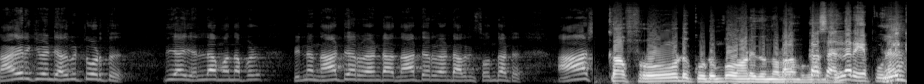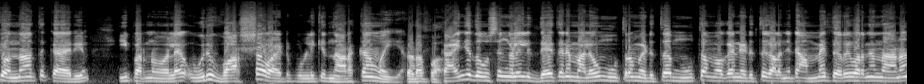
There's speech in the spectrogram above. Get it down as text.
നാഗരിക്ക് വേണ്ടി അത് വിട്ടുകൊടുത്ത് ഇതിയായി എല്ലാം വന്നപ്പോൾ പിന്നെ നാട്ടുകാർ വേണ്ട നാട്ടുകാർ വേണ്ട അവന് സ്വന്തമായിട്ട് ആ ഫ്രോഡ് കുടുംബമാണ് ഇതെന്നുള്ളത് എന്നറിയാം പുള്ളിക്ക് ഒന്നാമത്തെ കാര്യം ഈ പറഞ്ഞ പോലെ ഒരു വർഷമായിട്ട് പുള്ളിക്ക് നടക്കാൻ വയ്യ. കഴിഞ്ഞ ദിവസങ്ങളിൽ ഇദ്ദേഹത്തിന് മലവും മൂത്രം എടുത്ത് മൂത്ത മകൻ എടുത്ത് കളഞ്ഞിട്ട് അമ്മയെ തെറി പറഞ്ഞെന്നാണ്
